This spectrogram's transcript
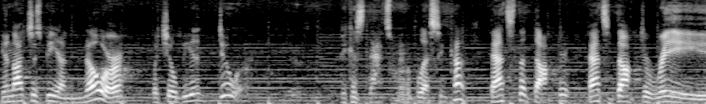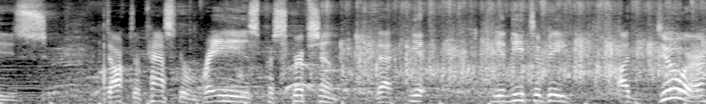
You'll not just be a knower, but you'll be a doer. Because that's where the blessing comes. That's the doctor, that's Dr. Ray's, Dr. Pastor Ray's prescription that you, you need to be a doer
